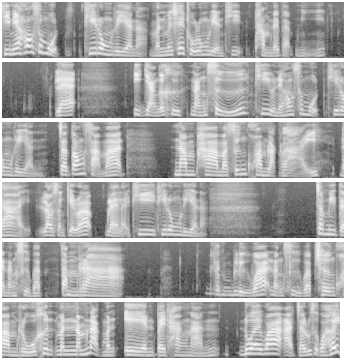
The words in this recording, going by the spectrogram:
ทีนี้ห้องสมุดที่โรงเรียนอะ มันไม่ใช่ทุกโรงเรียนที่ทำได้แบบนี้ และอีกอย่างก็คือหนังสือที่อยู่ในห้องสมุดที่โรงเรียน จะต้องสามารถนำพามาซึ่งความหลากหลายได้ เราสังเกตว่าหลาย ๆ ที่ที่โรงเรียนอะ จะมีแต่หนังสือแบบตำรา หรือว่าหนังสือแบบเชิงความรู้ขึ้นมันน้ำหนักมันเอนไปทางนั้น ด้วยว่าอาจจะรู้สึกว่าเฮ้ย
